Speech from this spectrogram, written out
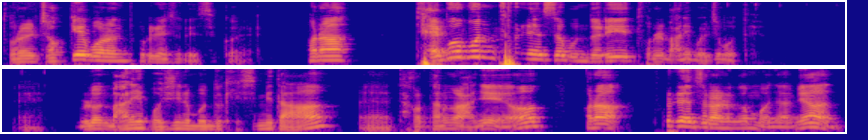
돈을 적게 버는 프리랜서도 있을 거예요. 허나, 대부분 프리랜서 분들이 돈을 많이 벌지 못해요. 예, 물론 많이 버시는 분도 계십니다. 예, 다 그렇다는 건 아니에요. 허나 프리랜서라는 건 뭐냐면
